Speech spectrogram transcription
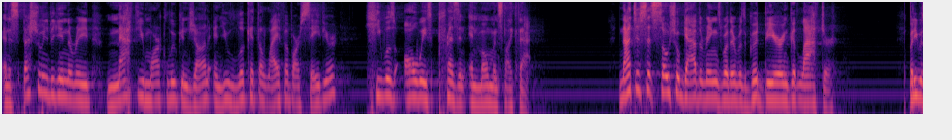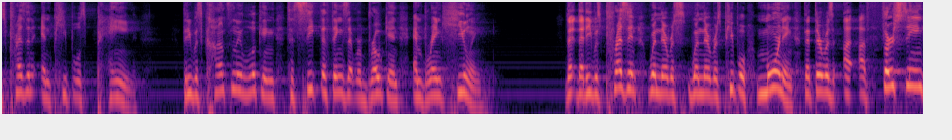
and especially when you begin to read Matthew, Mark, Luke, and John, and you look at the life of our Savior, he was always present in moments like that not just at social gatherings where there was good beer and good laughter, but he was present in people's pain. That he was constantly looking to seek the things that were broken and bring healing. That, that he was present when there was when there was people mourning, that there was a, a thirsting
